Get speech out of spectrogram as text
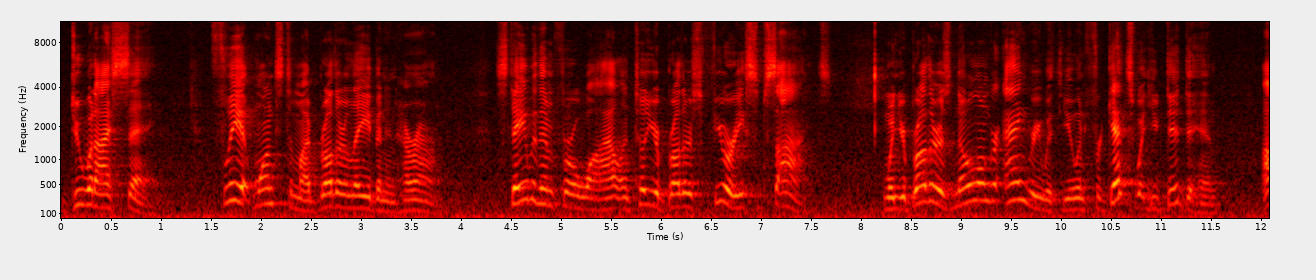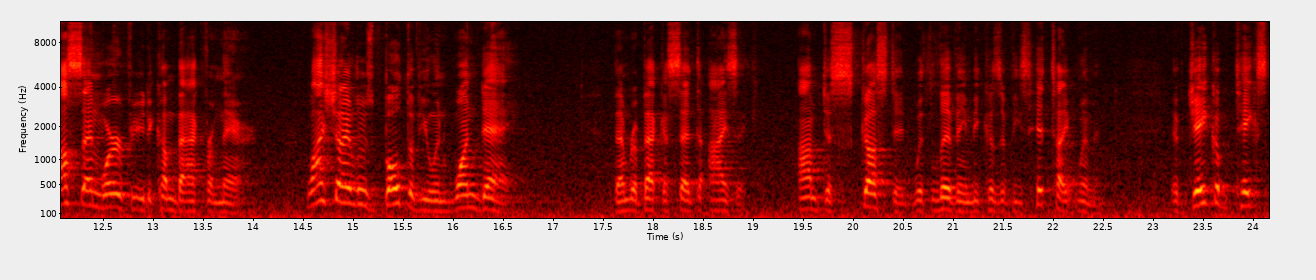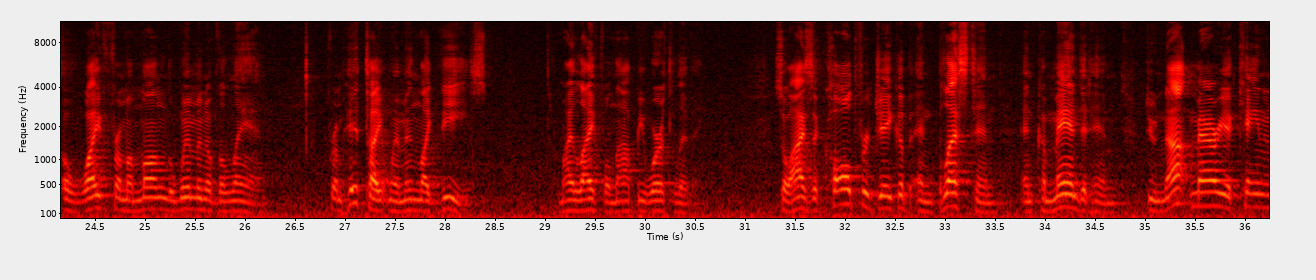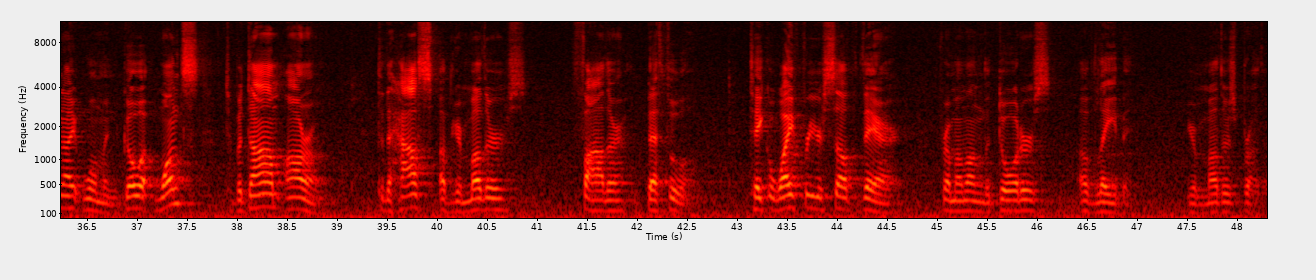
do what I say. Flee at once to my brother Laban in Haran. Stay with him for a while until your brother's fury subsides. When your brother is no longer angry with you and forgets what you did to him, I'll send word for you to come back from there. Why should I lose both of you in one day? Then Rebekah said to Isaac, I'm disgusted with living because of these Hittite women. If Jacob takes a wife from among the women of the land, from Hittite women like these, my life will not be worth living. So Isaac called for Jacob and blessed him and commanded him, Do not marry a Canaanite woman. Go at once to Paddan Aram, to the house of your mother's father Bethuel. Take a wife for yourself there from among the daughters of Laban, your mother's brother.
